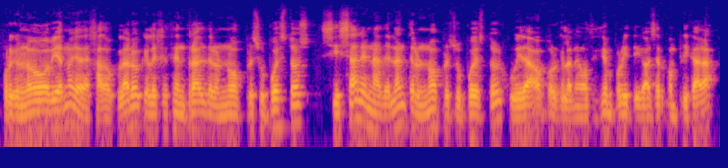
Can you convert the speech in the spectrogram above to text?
porque el nuevo gobierno ya ha dejado claro que el eje central de los nuevos presupuestos, si salen adelante los nuevos presupuestos, cuidado porque la negociación política va a ser complicada,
